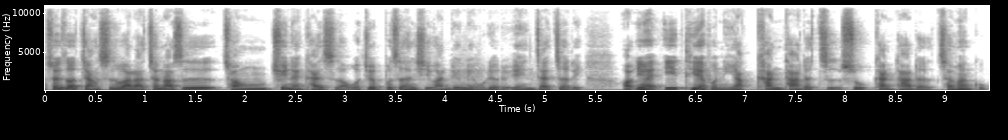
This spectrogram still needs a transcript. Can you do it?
所以说讲实话了，陈老师从去年开始哦，我就不是很喜欢零零五六的原因在这里哦，因为 ETF 你要看它的指数，看它的成分股。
